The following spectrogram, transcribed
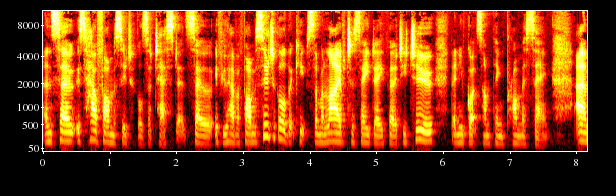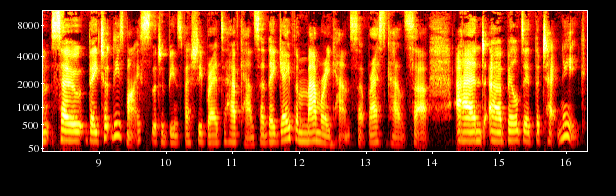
And so it's how pharmaceuticals are tested. So if you have a pharmaceutical that keeps them alive to, say, day 32, then you've got something promising. Um, so they took these mice that had been specially bred to have cancer, they gave them mammary cancer, breast cancer, and uh, Bill did the technique.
